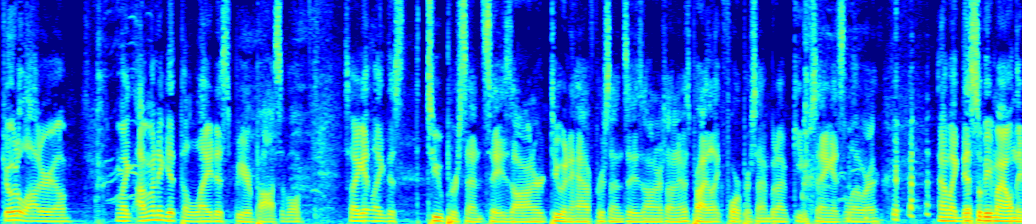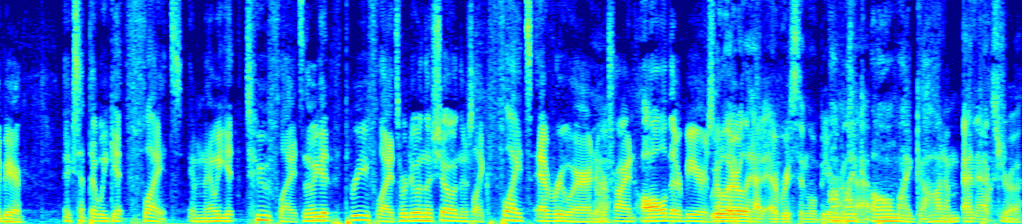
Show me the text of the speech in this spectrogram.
Go to Lauderale. I'm like, I'm gonna get the lightest beer possible. So I get like this two percent saison or two and a half percent saison or something. It was probably like four percent, but I keep saying it's lower. and I'm like, this will be my only beer. Except that we get flights, and then we get two flights, and then we get three flights. We're doing the show, and there's like flights everywhere, and Yeah. we're trying all their beers. We I'm like, literally had every single beer I'm on like, tap. oh my god, I'm And fucking- extra.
